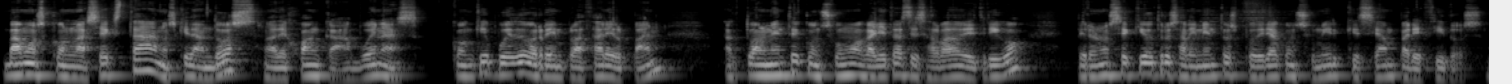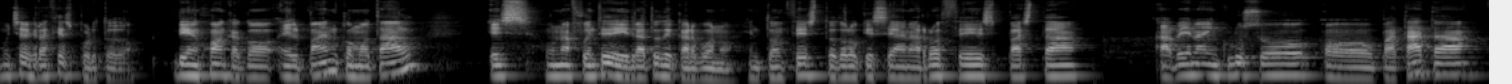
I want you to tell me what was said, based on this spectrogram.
Vamos con la sexta, nos quedan dos, la de Juanca. Buenas, ¿con qué puedo reemplazar el pan? Actualmente consumo galletas de salvado de trigo, pero no sé qué otros alimentos podría consumir que sean parecidos. Muchas gracias por todo. Bien, Juanca, el pan como tal es una fuente de hidrato de carbono. Entonces, todo lo que sean arroces, pasta, avena incluso, o patata,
